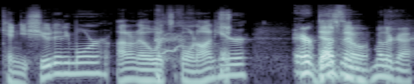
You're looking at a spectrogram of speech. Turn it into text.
can you shoot anymore? I don't know what's going on here. Eric Desmond- Bledsoe, another guy.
